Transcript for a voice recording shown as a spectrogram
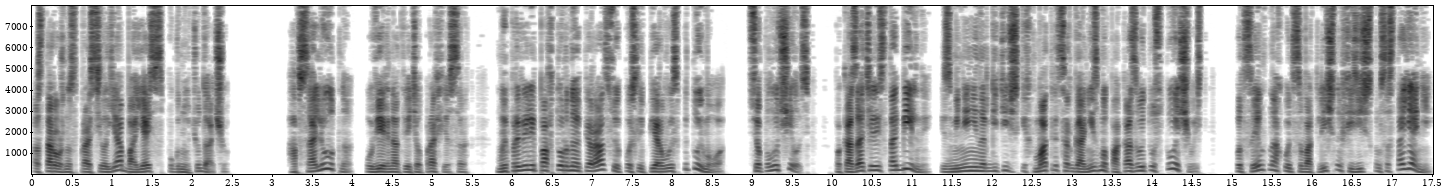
Осторожно спросил я, боясь спугнуть удачу. Абсолютно, уверенно ответил профессор. Мы провели повторную операцию после первого испытуемого. Все получилось. Показатели стабильны. Изменение энергетических матриц организма показывает устойчивость. Пациент находится в отличном физическом состоянии.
